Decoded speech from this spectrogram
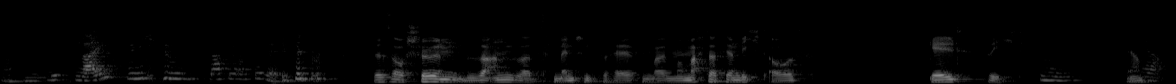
ja, vermutlich, vielleicht bin ich dafür auf der Welt. Das ist auch schön, dieser Ansatz, Menschen zu helfen, weil man macht das ja nicht aus Geldsicht. Mhm. Ja. ja.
